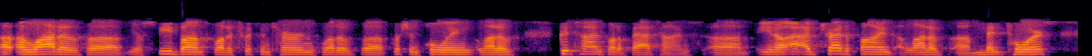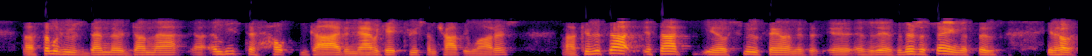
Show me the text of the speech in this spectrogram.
a, a lot of uh, you know speed bumps, a lot of twists and turns, a lot of uh, push and pulling, a lot of good times, a lot of bad times. Um, you know, I, I've tried to find a lot of uh, mentors, uh, someone who's been there, done that, uh, at least to help guide and navigate through some choppy waters. Because uh, it's not it's not you know smooth sailing as it as it is. And there's a saying that says you know,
